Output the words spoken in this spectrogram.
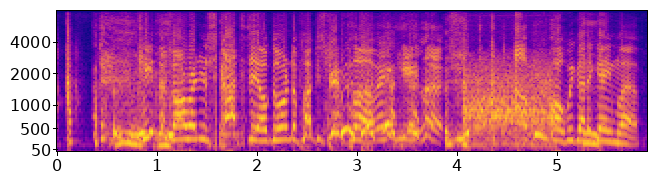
Keith is already in Scottsdale going to fucking strip club. Hey, Keith, look. Oh, oh, we got a game left.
